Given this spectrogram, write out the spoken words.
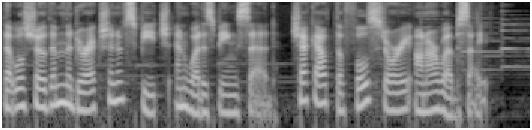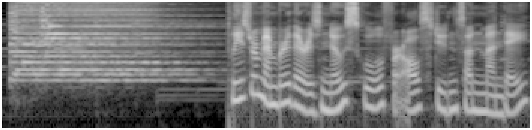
that will show them the direction of speech and what is being said. Check out the full story on our website. Please remember there is no school for all students on Monday,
